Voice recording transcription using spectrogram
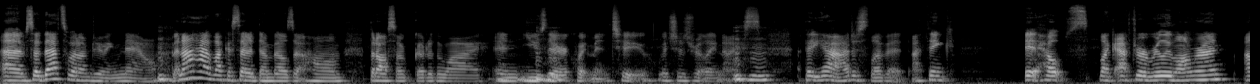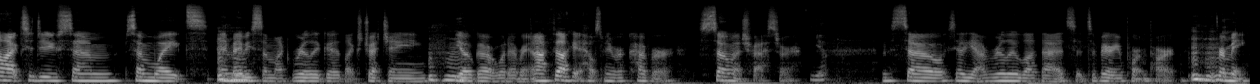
Um, so that's what I'm doing now, mm-hmm. and I have like a set of dumbbells at home, but also go to the Y and use their mm-hmm. equipment too, which is really nice. But yeah, I just love it. I think it helps like after a really long run i like to do some some weights and maybe some like really good like stretching yoga or whatever and i feel like it helps me recover so much faster Yep. So so yeah i really love that. It's it's a very important part mm-hmm. for me.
